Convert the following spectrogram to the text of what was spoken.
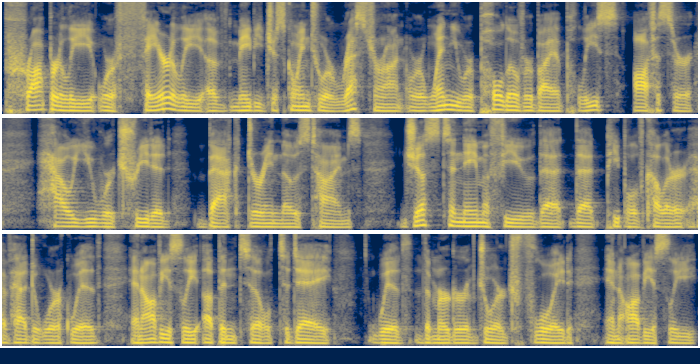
properly or fairly of maybe just going to a restaurant or when you were pulled over by a police officer, how you were treated back during those times. Just to name a few that that people of color have had to work with, and obviously up until today with the murder of George Floyd, and obviously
